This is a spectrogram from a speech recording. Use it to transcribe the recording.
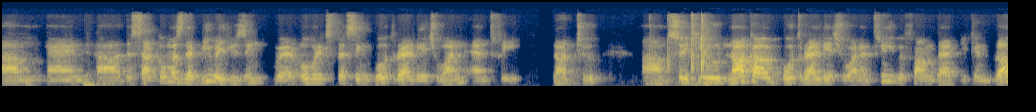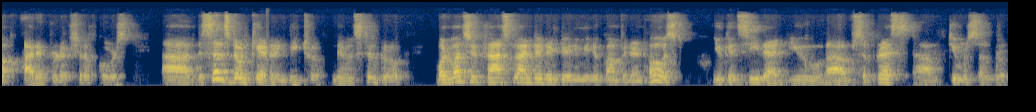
um, and uh, the sarcomas that we were using were overexpressing both RALDH1 and 3, not 2. Um, so if you knock out both RALDH1 and 3, we found that you can block RA production, of course. Uh, the cells don't care in vitro, they will still grow. But once you transplant it into an immunocompetent host, you can see that you uh, suppress um, tumor cell growth.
